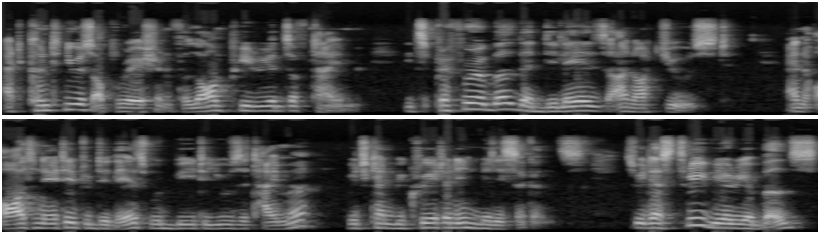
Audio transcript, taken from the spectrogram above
at continuous operation for long periods of time, it's preferable that delays are not used. An alternative to delays would be to use a timer which can be created in milliseconds. So it has three variables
